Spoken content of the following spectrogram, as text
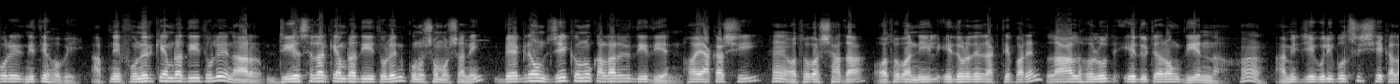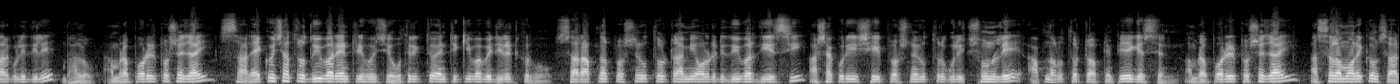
করে নিতে হবে। আপনি ফোনের ক্যামেরা দিয়ে তোলেন আর ডিএসএলআর ক্যামেরা দিয়ে তোলেন, কোনো সমস্যা নেই। ব্যাকগ্রাউন্ড যে কোনো কালারের দিয়ে দিন হয় আকাশি হ্যাঁ অথবা সাদা, অথবা নীল, এ ধরনের রাখতে পারেন। লাল, হলুদ, এ দুইটা রং দিয়েন না হ্যাঁ। আমি যেগুলি বলছি, সে কালারগুলি দিলে ভালো। আমরা পরের প্রশ্নে যাই। স্যার, একই ছাত্র দুইবার এন্ট্রি হয়েছে। অতিরিক্ত এন্ট্রি কীভাবে ডিলিট করব? স্যার, আপনার প্রশ্নের উত্তরটা আমি অলরেডি দুইবার দিয়েছি। আশা করি সেই প্রশ্নের উত্তরগুলি শুনলে আপনার উত্তরটা আপনি পেয়ে গেছেন। আমরা পরের প্রশ্নে যাই। আসসালামু আলাইকুম, স্যার।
